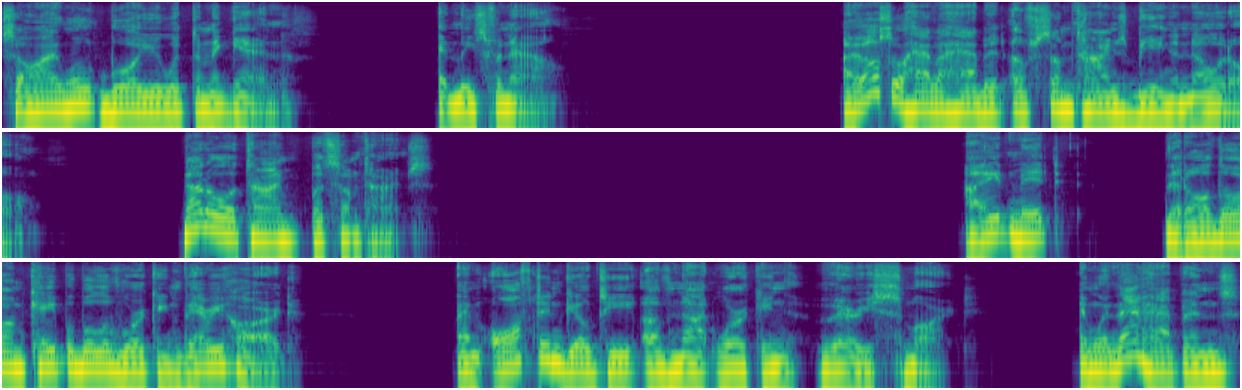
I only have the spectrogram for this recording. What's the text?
so I won't bore you with them again, at least for now. I also have a habit of sometimes being a know it all. Not all the time, but sometimes. I admit that although I'm capable of working very hard, I'm often guilty of not working very smart. And when that happens,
